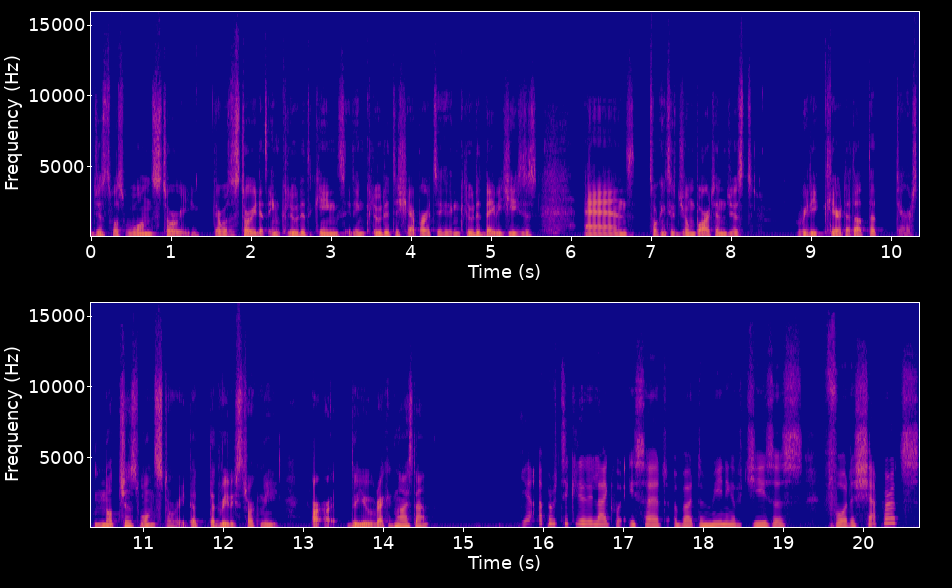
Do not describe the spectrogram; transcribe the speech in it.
just was one story. There was a story that included the kings, it included the shepherds, it included baby Jesus, and talking to John Barton just really cleared that up. That there's not just one story. That that really struck me. Are, are, do you recognize that? Yeah, I particularly liked what he said about the meaning of Jesus for the shepherds,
